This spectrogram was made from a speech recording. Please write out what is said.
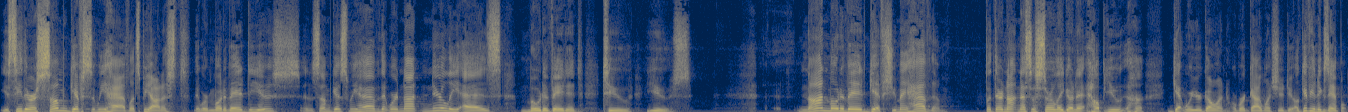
You see, there are some gifts that we have, let's be honest, that we're motivated to use, and some gifts we have that we're not nearly as motivated to use. Non motivated gifts, you may have them, but they're not necessarily going to help you uh, get where you're going or what God wants you to do. I'll give you an example.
